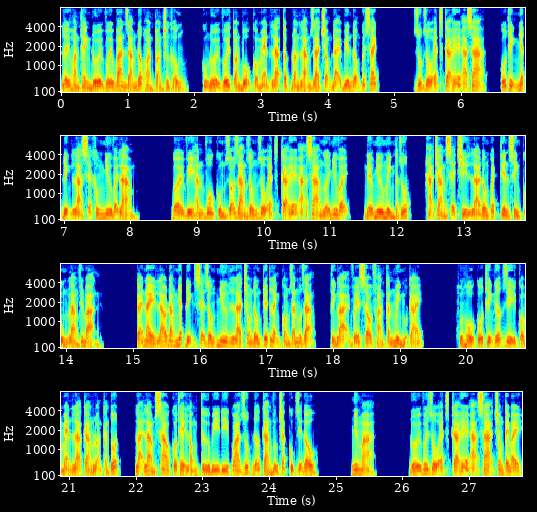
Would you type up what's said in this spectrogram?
lấy hoàn thành đối với ban giám đốc hoàn toàn trường khống, cũng đối với toàn bộ có mẹn là tập đoàn làm ra trọng đại biến động quyết sách. Giúp rổ SKE xạ Cố Thịnh nhất định là sẽ không như vậy làm. Bởi vì hắn vô cùng rõ ràng giống rổ SKE xạ người như vậy, nếu như mình thật rút, hạ chàng sẽ chỉ là đông quách tiên sinh cùng lang phiên bản. Cái này lao đăng nhất định sẽ giống như là trong đống tuyết lạnh cóng rắn một dạng tỉnh lại về sau phản cắn mình một cái. Huống hồ cố thịnh ước gì có mẹn là càng loạn càng tốt lại làm sao có thể lòng từ bi đi qua giúp đỡ càng vững chắc cục diện đâu. Nhưng mà đối với rổ sk hệ ạ xạ trong tay bảy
